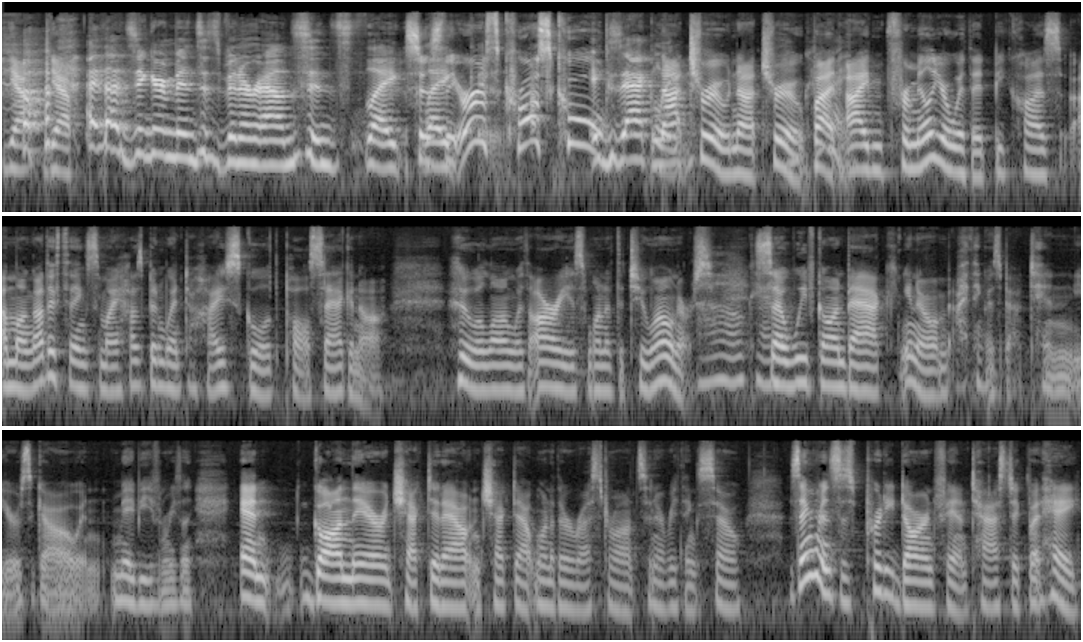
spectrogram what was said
yep, yep. I thought Zingerman's has been around since like since like, the Earth's crossed cool. Exactly. Not true, not true. Okay. But I'm familiar with it because, among other things, my husband went to high school with Paul Saginaw, who, along with Ari, is one of the two owners. Oh, okay. So we've gone back, you know, I think it was about 10 years ago and maybe even recently, and gone there and checked it out and checked out one of their restaurants and everything. So Zingerman's is pretty darn fantastic. But hey,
